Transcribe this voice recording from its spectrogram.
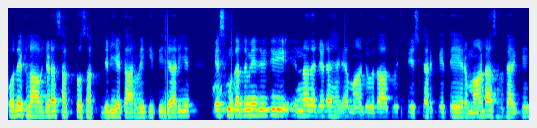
ਉਹਦੇ ਖਿਲਾਫ ਜਿਹੜਾ ਸਖਤ ਤੋਂ ਸਖਤ ਜਿਹੜੀ ਹੈ ਕਾਰਵਾਈ ਕੀਤੀ ਜਾ ਰਹੀ ਹੈ। ਇਸ ਮੁਕੱਦਮੇ ਦੇ ਵਿੱਚ ਵੀ ਇਹਨਾਂ ਦਾ ਜਿਹੜਾ ਹੈਗਾ ਮਾਨਯੋਗ ਅਦਾਲਤ ਵਿੱਚ ਪੇਸ਼ ਕਰਕੇ ਤੇ ਰਿਮਾਂਡ ਹਾਸਲ ਕਰਕੇ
